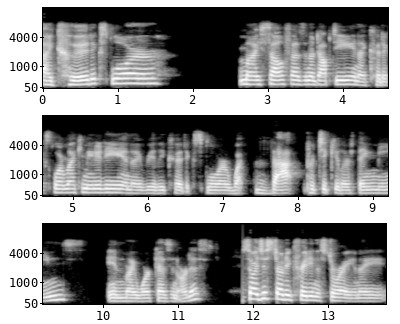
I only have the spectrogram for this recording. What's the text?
I could explore myself as an adoptee and I could explore my community and I really could explore what that particular thing means in my work as an artist. So I just started creating the story and I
